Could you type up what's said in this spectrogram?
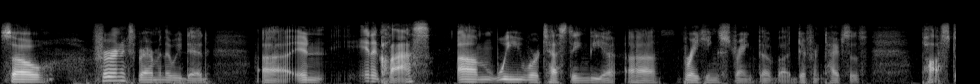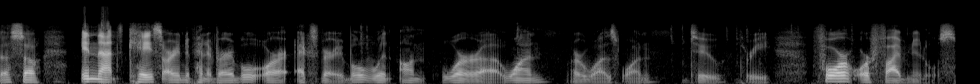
So for an experiment that we did uh, in in a class, um, we were testing the uh, uh breaking strength of uh, different types of pasta. So in that case, our independent variable or x variable went on were uh, one or was one two, three, four, or five noodles.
